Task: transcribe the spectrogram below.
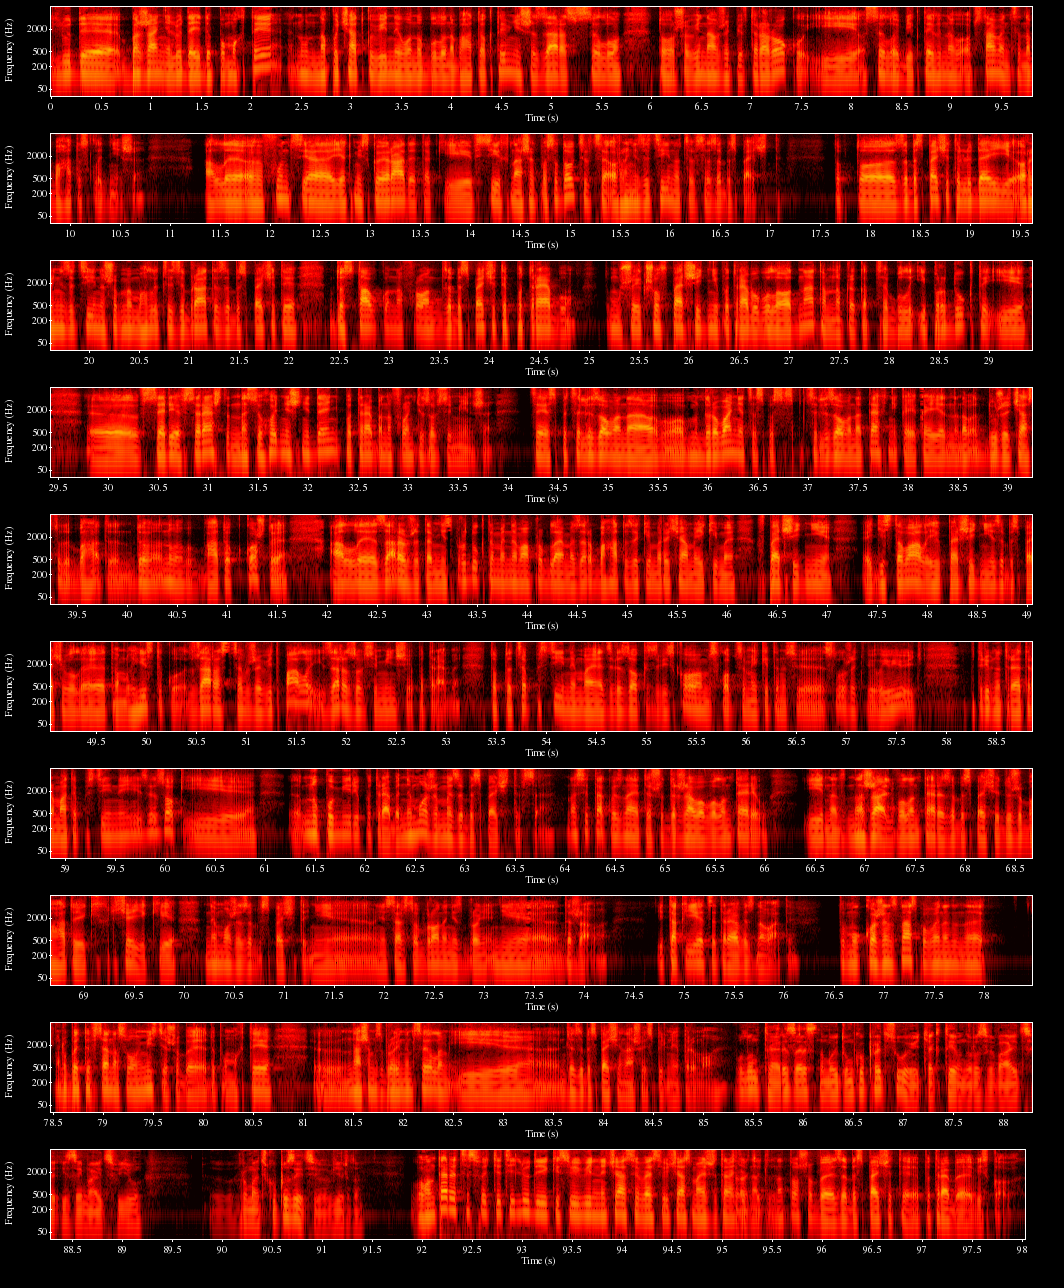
Люди, бажання людей допомогти. Ну на початку війни воно було набагато активніше. Зараз, в силу того, що війна вже півтора року, і в силу об'єктивних обставин це набагато складніше. Але е, функція як міської ради, так і всіх наших посадовців це організаційно це все забезпечити. Тобто забезпечити людей організаційно, щоб ми могли це зібрати, забезпечити доставку на фронт, забезпечити потребу. Тому що якщо в перші дні потреба була одна, там, наприклад, це були і продукти, і е, все, все решта, на сьогоднішній день потреба на фронті зовсім інша. Це спеціалізоване обмундирування, це спе- спеціалізована техніка, яка є дуже часто багато, до- ну, багато коштує. Але зараз вже там ні з продуктами нема проблеми. Зараз багато з якими речами, які ми в перші дні е, діставали і в перші дні забезпечували е, там логістику. Зараз це вже відпало, і зараз зовсім інші потреби. Тобто, це постійний має зв'язок з військовими, з хлопцями, які там служать, воюють. Потрібно треба тримати постійний зв'язок і ну, по мірі потреби. Не можемо ми забезпечити все. У нас і так ви знаєте, що держава волонтерів, і на, на жаль, волонтери забезпечують дуже багато яких речей, які не може забезпечити ні Міністерство оборони, ні збройні, ні держава. І так є, це треба визнавати. Тому кожен з нас повинен е, робити все на своєму місці, щоб допомогти е, нашим збройним силам і е, для забезпечення нашої спільної перемоги. Волонтери зараз, на мою думку, працюють, активно розвиваються і займають свою е, громадську позицію, вірно. Волонтери це ті люди, які свій вільний час і весь свій час майже тратять, Тратять, на, на те, щоб забезпечити потреби військових.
